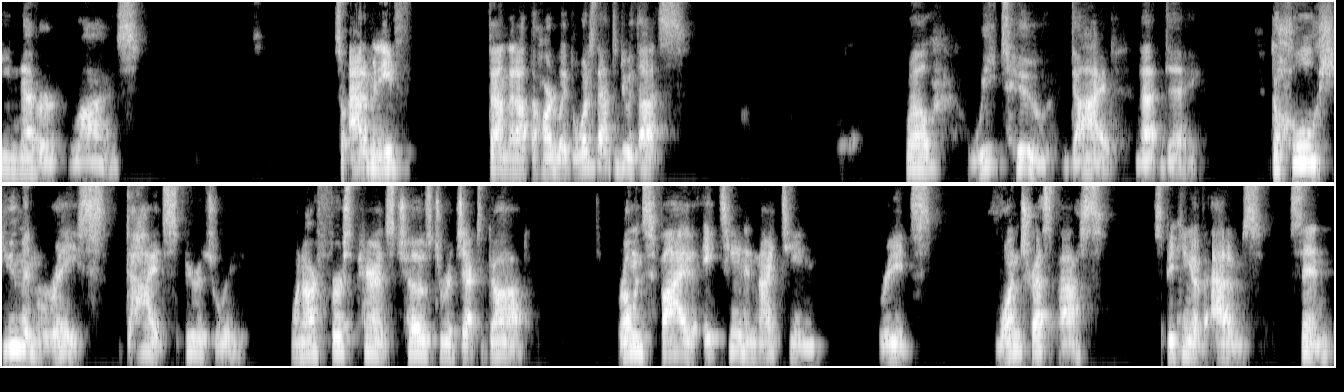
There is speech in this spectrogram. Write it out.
he never lies. So Adam and Eve found that out the hard way. But what does that have to do with us? Well, we too died that day. The whole human race died spiritually when our first parents chose to reject God. Romans 5 18 and 19 reads One trespass, speaking of Adam's sin,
